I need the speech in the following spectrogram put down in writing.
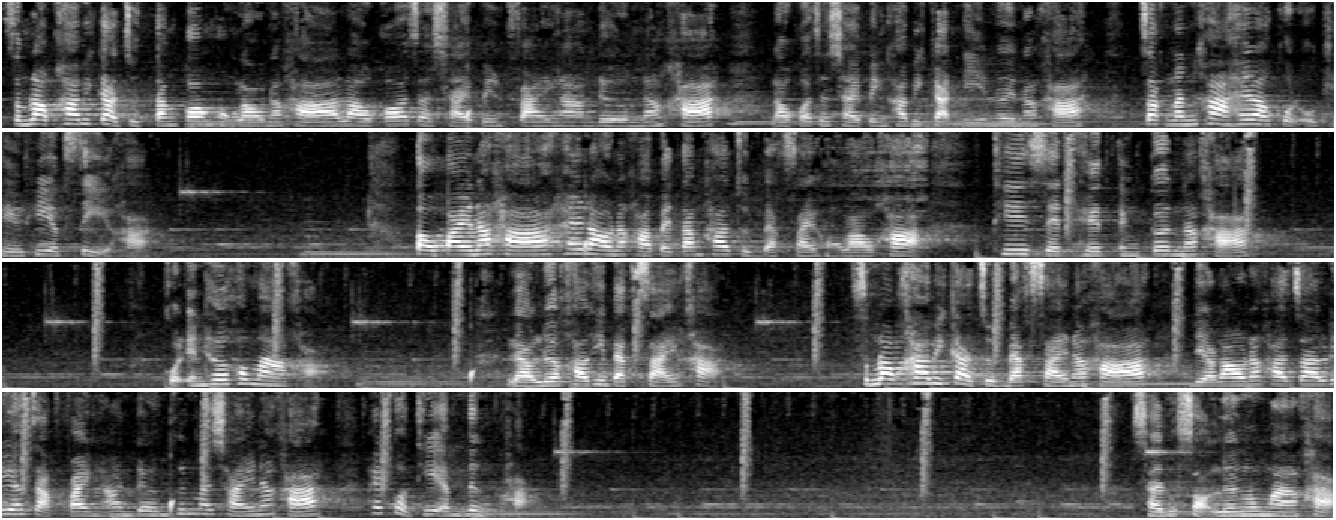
สำหรับค่าพิกัดจุดตั้งกล้องของเรานะคะ เราก็จะใช้เป็นไฟล์งานเดิมนะคะ เราก็จะใช้เป็นค่าพิกัดนี้เลยนะคะ จากนั้นค่ะให้เรากดโอเคที่ F4 ค่ะ ต่อไปนะคะให้เรานะคะไปตั้งค่าจุดแบ็กไซด์ของเราค่ะ ที่ set head angle นะคะ กด enter เข้ามาค่ะ แล้วเลือกเข้าที่แบ็กไซด์ค่ะ สำหรับค่าพิกัดจุดแบ็กไซด์นะคะ เดี๋ยวเรานะคะจะเรียกจากไฟล์งานเดิมขึ้นมาใช้นะคะ ให้กดที่ F1 ค่ะ ใช้ลูกศรเลื่อนลงมาค่ะ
